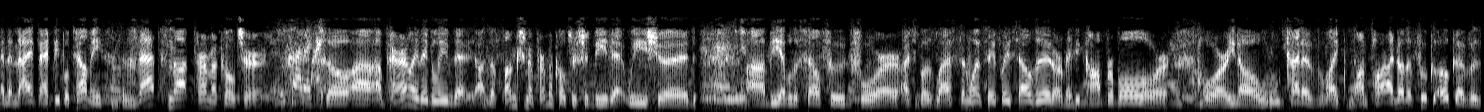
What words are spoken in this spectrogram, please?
And then I've had people tell me that's not permaculture. So uh, apparently they believe that uh, the function of permaculture should be that we should uh, be able to sell food for, I suppose, less than what Safeway sells it, or maybe comparable, or or you know, kind of like on par. I know that Fukuoka was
